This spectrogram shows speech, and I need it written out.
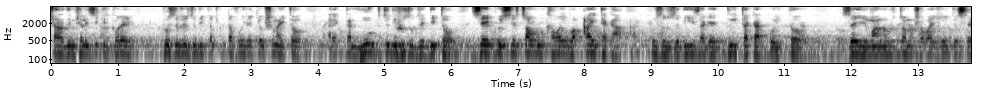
সারাদিন খালি জিকির করে, হুজুরের যদি পেপারটা পইরা কেউ শোনাইতো, আর একটা নোট যদি হুজুরে দিত, যে কইছে চাউল খাওয়াইব আড়াই টাকা, হুজুর যদি এই জায়গায় দুই টাকা কইতো, যেই মানুষ জনসভায় হইতেছে,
